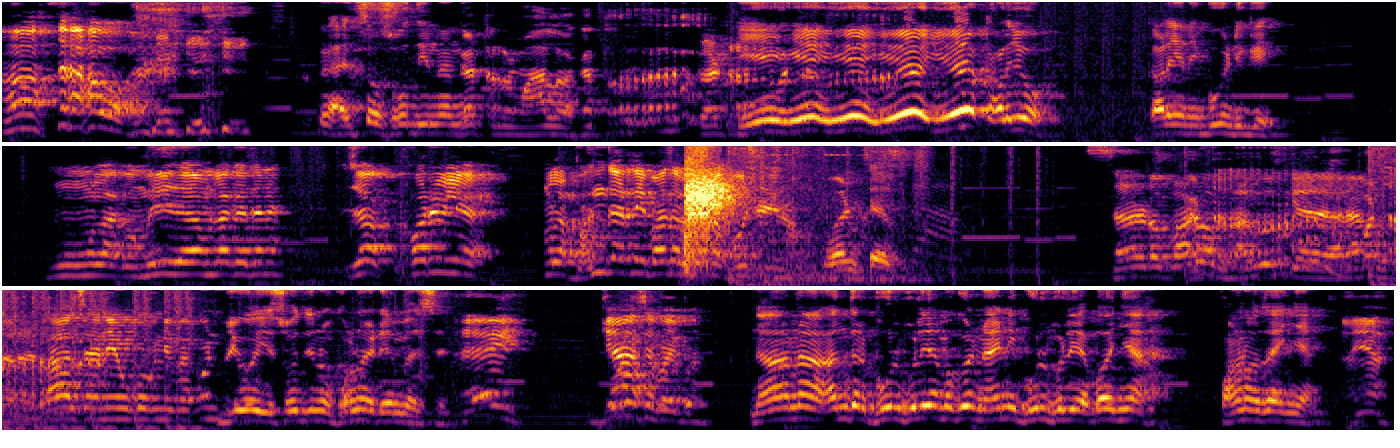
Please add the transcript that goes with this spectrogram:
હા આવો. તો શોધીને ગટરમાં હાલો ગટર. એ એ એ એ એ કાળિયો કાળિયાની બુંડી ગઈ. હું લાગે મરી જાય એમ લાગે તને. જો ફરી લે. ઓલા ભંગારની પાછળ બેઠા ભોસડીનો વન ટેપ સરડો પાડો ભાગો કે રાખો સર રાલ છે ને એવું કોકની પાસે જો એ શોધીનો ઘણો ડેમેજ છે. એય ક્યાં છે ભાઈબંધ ના ના અંદર ભૂલ ભૂલિયામાં કોઈ નાની ભૂલ ભૂલિયા બન્યા ભાણો જાય અહીંયા અહીંયા.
